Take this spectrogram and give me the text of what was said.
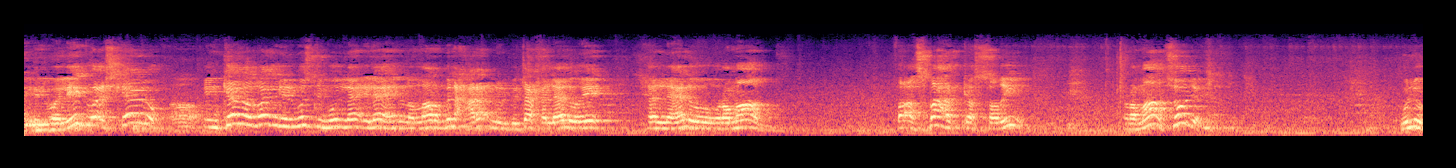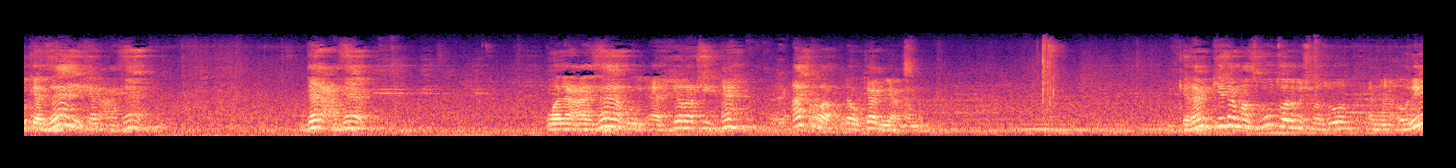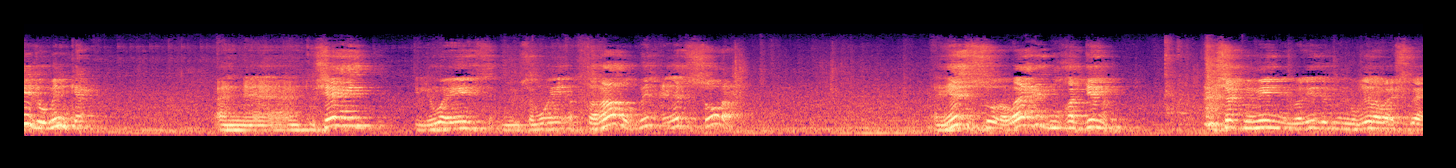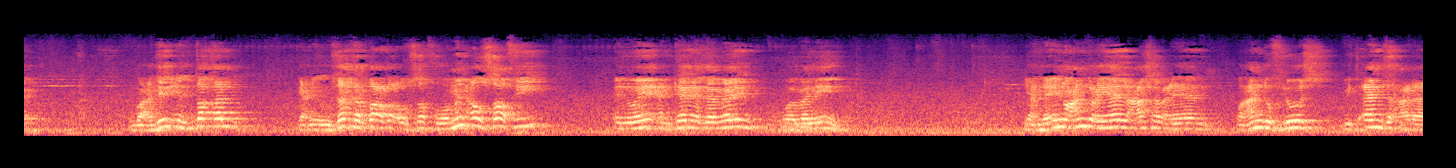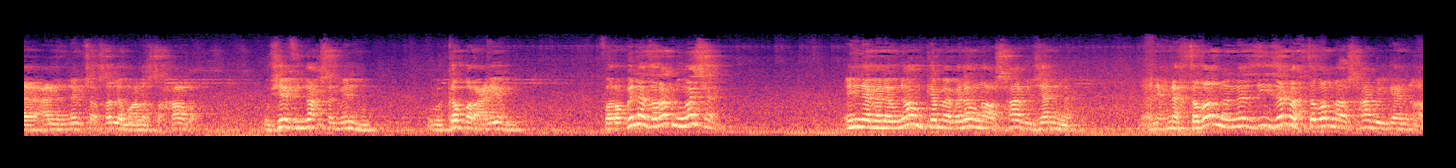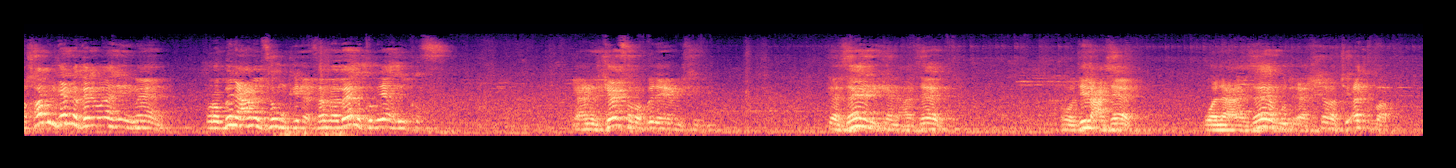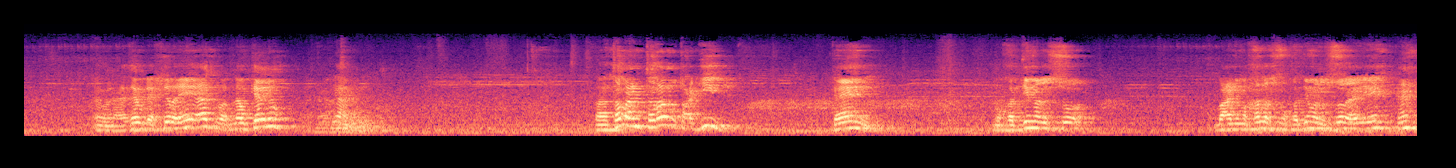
للوليد وأشكاله. آه. إن كان الرجل المسلم يقول لا إله إلا الله ربنا حرق له البتاع خلاها له إيه؟ خلاها له رماد. فأصبحت كالصرير رماد سوداء يقول له كذلك العذاب. ده العذاب. ولعذاب الآخرة ها؟ أكبر لو كانوا يعلمون الكلام كده مظبوط ولا مش مظبوط؟ أنا أريد منك أن أن تشاهد اللي هو إيه يسموه إيه؟ الترابط بين آيات السورة. آيات السورة. واحد مقدمة. في شكل مين الوليد بن المغيرة وأشباهه وبعدين انتقل يعني وذكر بعض أوصافه. ومن أوصافه إنه إيه؟ أن كان ذا مال وبنين. يعني لأنه عنده عيال عشر عيال وعنده فلوس بيتأنزح على على النبي صلى الله عليه وسلم وعلى الصحابة. وشايف إنه أحسن منهم وبيكبر عليهم. فربنا ضرب له مثل إن بلوناهم كما بلونا أصحاب الجنة. يعني إحنا اختبرنا الناس دي زي ما اختبرنا أصحاب الجنة. أصحاب الجنة كانوا أهل إيمان وربنا عمل فيهم كده. فما بالكم بأهل الكفر؟ يعني الكافر ربنا يعمل فيهم؟ كذلك العذاب. هو دي العذاب. ولعذاب الآخرة أكبر. أو العذاب الآخرة إيه أكبر؟ لو كانوا يعني. فطبعا ترابط عجيب. تاني مقدمة للسورة. بعد ما خلص مقدمة للسورة قال إيه؟ ها؟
